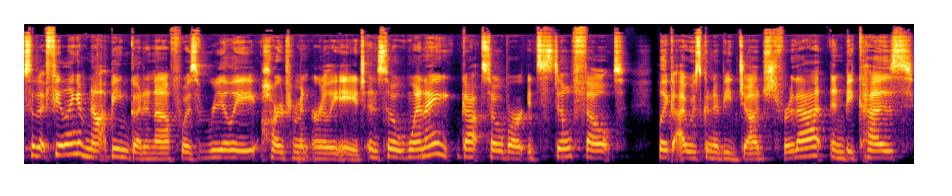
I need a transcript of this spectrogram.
So that feeling of not being good enough was really hard from an early age. And so when I got sober, it still felt like I was going to be judged for that. And because,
